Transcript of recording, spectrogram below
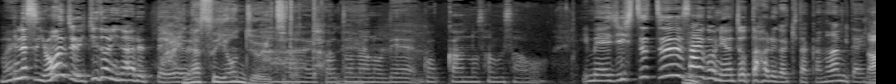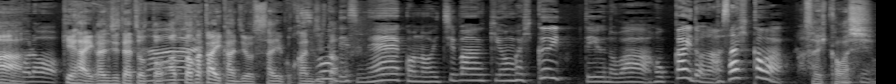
マイナス41度になるっていう。マイナス41度はい、ったらことなね。ので、極寒の寒さをイメージしつつ、最後にはちょっと春が来たかな、みたいなところ気配感じた。ちょっとはい暖かい感じを最後感じたそう。ですね。この一番気温が低いっていうのは、北海道の旭川旭川市。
